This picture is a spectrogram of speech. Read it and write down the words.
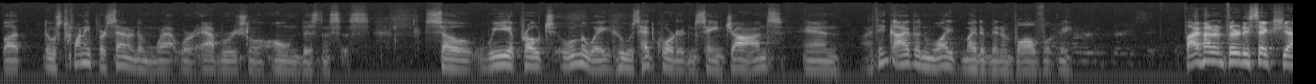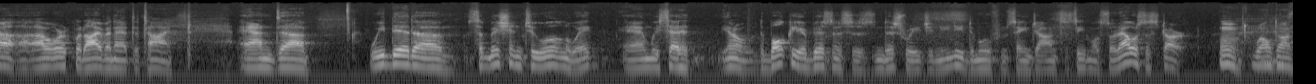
but there was 20% of them that were Aboriginal-owned businesses. So we approached Ulnuweg, who was headquartered in St. John's, and I think Ivan White might have been involved with me. 536, yeah. I worked with Ivan at the time. And uh, we did a submission to Ulnuweg, and we said, you know, the bulk of your business is in this region. You need to move from St. John's to Stevens. So that was the start. Mm, well done.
